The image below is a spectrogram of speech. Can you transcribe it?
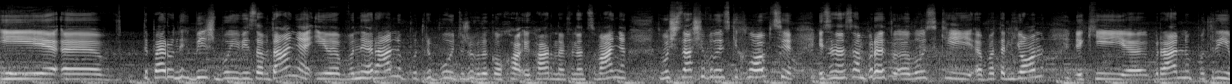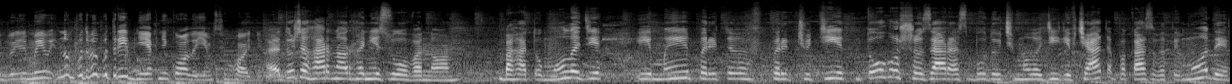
І е, Тепер у них більш бойові завдання, і вони реально потребують дуже великого і гарного фінансування, тому що наші волинські хлопці, і це насамперед е, луцький батальйон, який е, реально потрібен. Ми ну ми потрібні як ніколи їм сьогодні. Е, Дуже гарно організовано. Багато молоді, і ми перед в передчутті того, що зараз будуть молоді дівчата показувати моди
